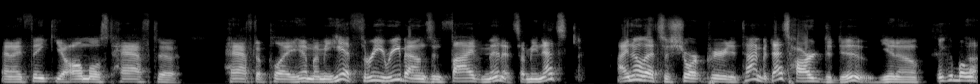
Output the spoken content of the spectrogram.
And i think you almost have to have to play him. I mean he had three rebounds in five minutes. I mean that's i know that's a short period of time but that's hard to do you know? Think about uh,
